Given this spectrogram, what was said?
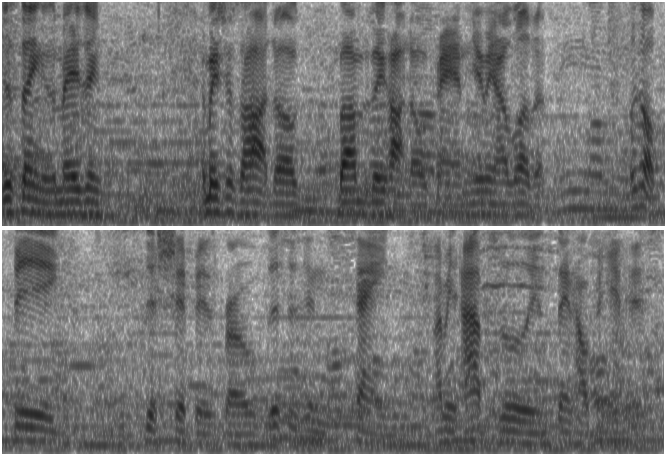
This thing is amazing. I mean, it's just a hot dog, but I'm a big hot dog fan. You know I mean? I love it. Look how big this ship is, bro. This is insane. I mean, absolutely insane how big it is.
